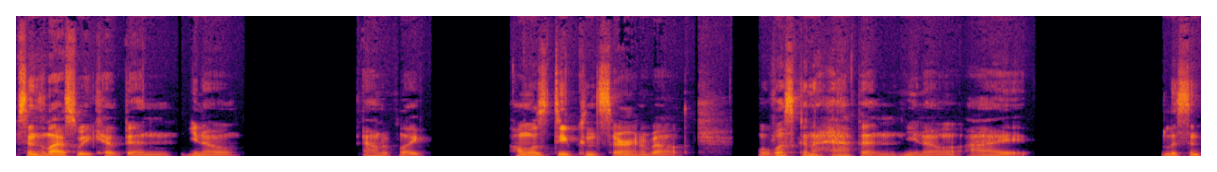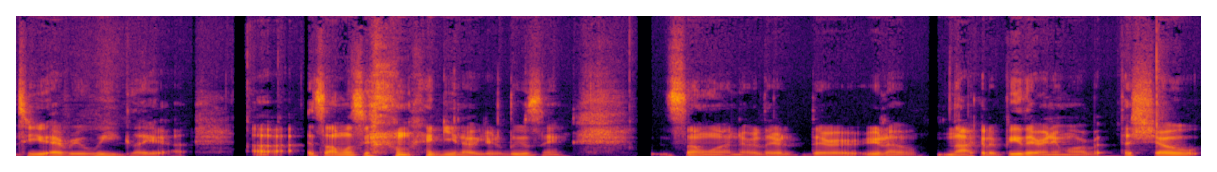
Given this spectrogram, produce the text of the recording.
since last week have been you know out of like almost deep concern about well what's going to happen? You know i listen to you every week like uh, uh, it's almost like you know you're losing someone or they're they're you know not going to be there anymore but the show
